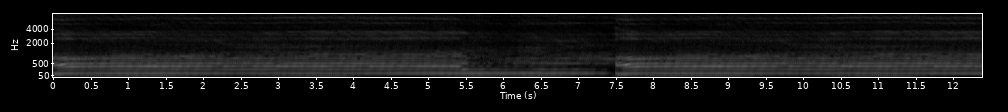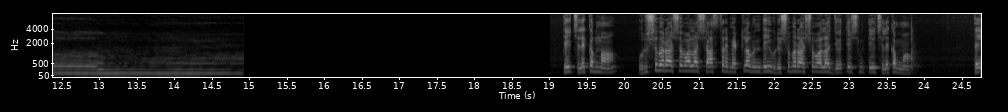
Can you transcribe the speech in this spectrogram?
ఓం తే చిలకమ్మ వృషభ రాశి వాళ్ళ శాస్త్రం ఎట్లా ఉంది? వృషభ రాశి వాళ్ళ జ్యోతిష్యం తే చిలకమ్మ. తే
